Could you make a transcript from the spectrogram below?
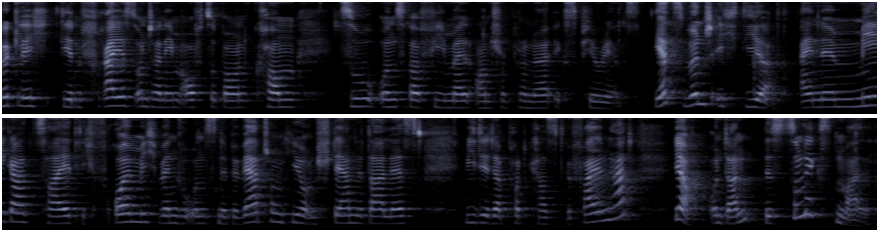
wirklich dir ein freies Unternehmen aufzubauen, komm zu unserer Female Entrepreneur Experience. Jetzt wünsche ich dir eine mega Zeit. Ich freue mich, wenn du uns eine Bewertung hier und Sterne da lässt, wie dir der Podcast gefallen hat. Ja, und dann bis zum nächsten Mal.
